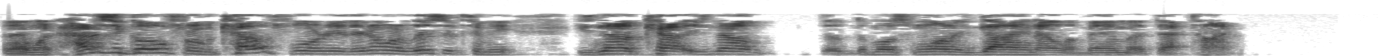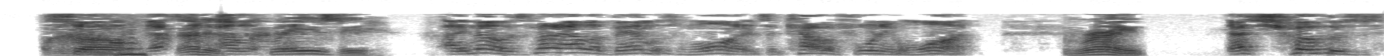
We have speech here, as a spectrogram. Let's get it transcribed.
And I went, how does it go from California? They don't want to listen to me. He's now Cal- he's now the, the most wanted guy in Alabama at that time. Wow, so that's that is Alabama. crazy. I know it's not Alabama's want; it's a California want. Right. That shows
